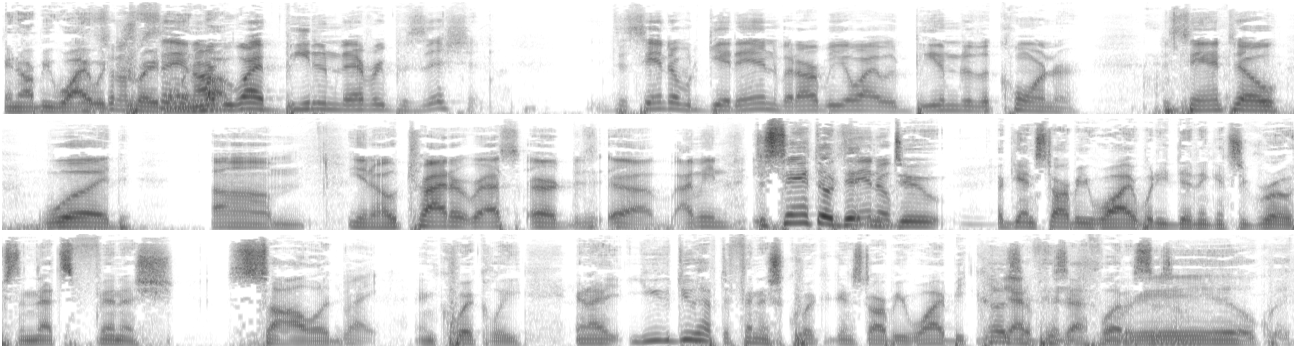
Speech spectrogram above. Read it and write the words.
and RBY would That's what I'm saying. him up. RBY beat him to every position. DeSanto would get in, but RBY would beat him to the corner. DeSanto would, um, you know, try to rest. Or uh, I mean, DeSanto didn't do against RBY what he did against Gross, and that's finish solid Right. and quickly. And I, you do have to finish quick against RBY because of his athleticism. real quick.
